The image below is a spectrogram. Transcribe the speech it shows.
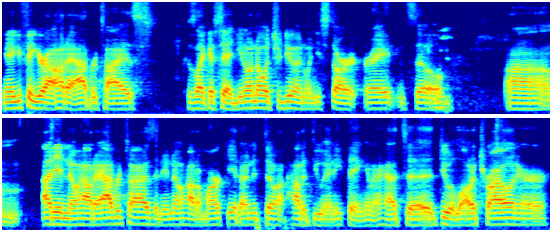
you know, you figure out how to advertise because, like I said, you don't know what you're doing when you start, right? And so, um, I didn't know how to advertise. I didn't know how to market. I didn't know how to do anything, and I had to do a lot of trial and error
